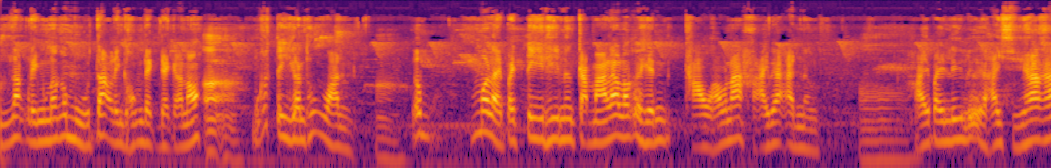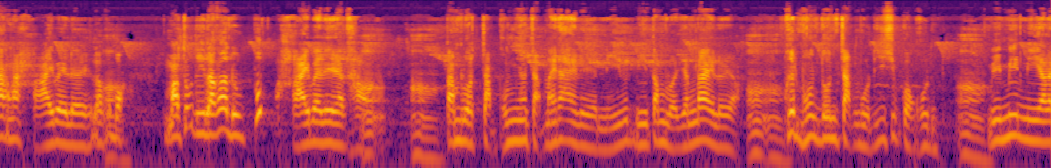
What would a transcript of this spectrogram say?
ๆนักเลงมันก็หมู่นักเลงของเด็กๆอะเนาะอ่าอ่ามันก็ตีกันทุกวันอ่าแล้วเมื่อไหร่ไปตีทีนึงกลับมาแล้วเราก็เห็นเข่าเขานะหายไปอันหนึ่งอ๋อหายไปเรื่อยๆหายสีห้าข้างนะหายไปเลยเราก็อ่าบอก มาทุกทีเราก็ดูปุ๊บหายไปเลยอะเขาอ๋ออ๋อตำรวจจับผมยังจับไม่ได้เลยหนีหนีตำรวจยังได้เลยอะ อ๋ออ๋อเพื่อนผมโดนจับหมดยี่สิบกว่าคน อ๋อมีมีดมีอะไร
